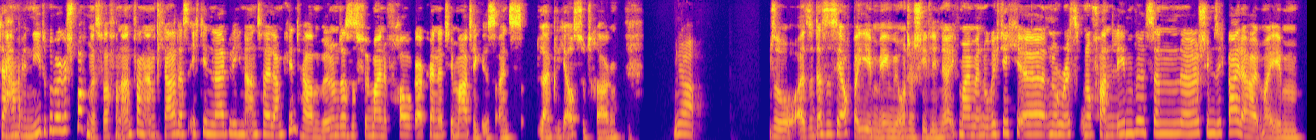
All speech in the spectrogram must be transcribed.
Da haben wir nie drüber gesprochen. Es war von Anfang an klar, dass ich den leiblichen Anteil am Kind haben will und dass es für meine Frau gar keine Thematik ist, eins leiblich auszutragen. Ja. So, also das ist ja auch bei jedem irgendwie unterschiedlich, ne? Ich meine, wenn du richtig äh, nur Risk, nur Fun leben willst, dann äh, schieben sich beide halt mal eben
